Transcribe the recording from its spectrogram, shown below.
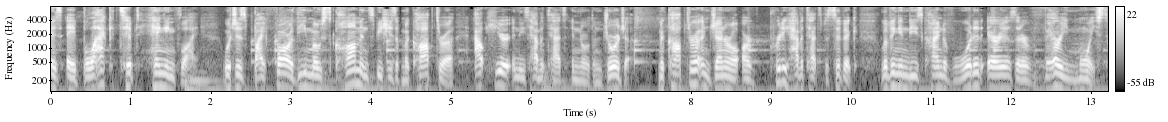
is a black-tipped hanging fly, which is by far the most common species of Mecoptera out here in these habitats in northern Georgia. Mecoptera in general are pretty habitat specific, living in these kind of wooded areas that are very moist,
